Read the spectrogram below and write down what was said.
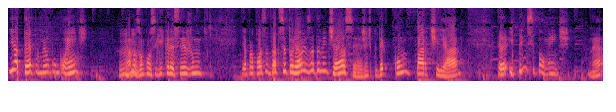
e até para o meu concorrente. Né? Uhum. Né? Nós vamos conseguir crescer junto. E a proposta do dado setorial é exatamente essa: é a gente poder compartilhar eh, e principalmente né,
